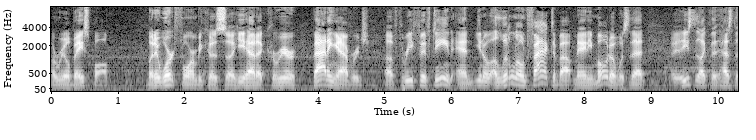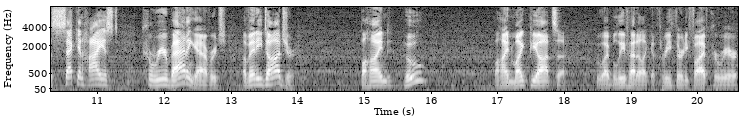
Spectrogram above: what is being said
a real baseball. But it worked for him because uh, he had a career batting average of 315. And you know, a little known fact about Manny Mota was that he's like the, has the second highest career batting average of any Dodger. Behind who? Behind Mike Piazza, who I believe had a, like a 335 career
